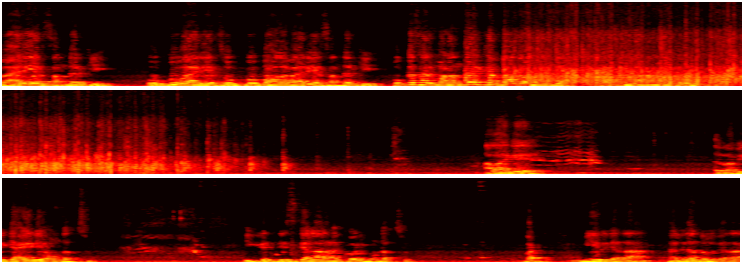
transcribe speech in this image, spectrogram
వారియర్స్ అందరికీ ఒగ్గు వారియర్స్ ఒగ్గు బాల వారియర్స్ అందరికి ఒక్కసారి మనందరి కర్తాల మధ్య అలాగే రవికి ఐడియా ఉండొచ్చు. ఇక్కడ తీసుకెళ్ళాలని కోరిక ఉండొచ్చు. బట్ మీరు కదా తల్లిదండ్రులు కదా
